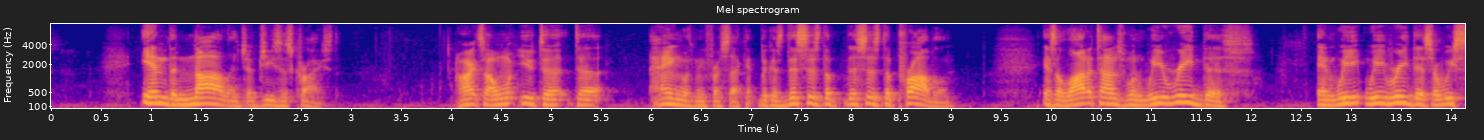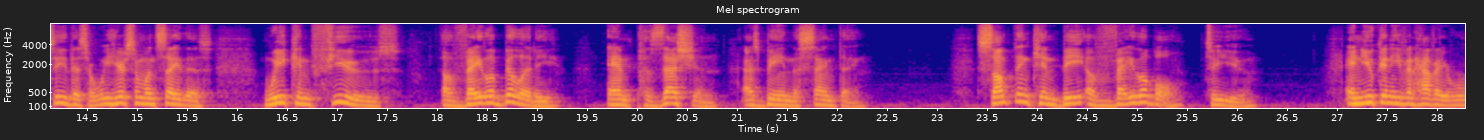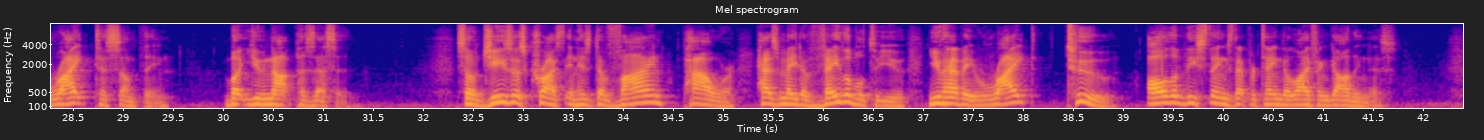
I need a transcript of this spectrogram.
in the knowledge of Jesus Christ. All right, so I want you to, to hang with me for a second because this is the this is the problem. Is a lot of times when we read this, and we, we read this or we see this or we hear someone say this, we confuse availability and possession as being the same thing. Something can be available to you, and you can even have a right to something, but you not possess it. So Jesus Christ, in his divine power, has made available to you, you have a right to all of these things that pertain to life and godliness.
